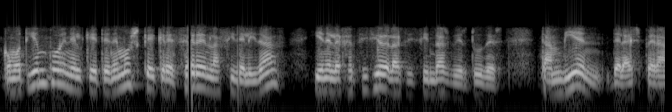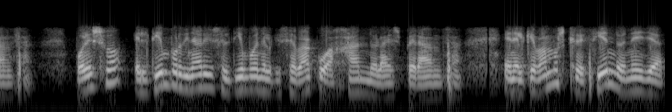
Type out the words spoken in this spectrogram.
como tiempo en el que tenemos que crecer en la fidelidad y en el ejercicio de las distintas virtudes, también de la esperanza. Por eso el tiempo ordinario es el tiempo en el que se va cuajando la esperanza, en el que vamos creciendo en ella,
